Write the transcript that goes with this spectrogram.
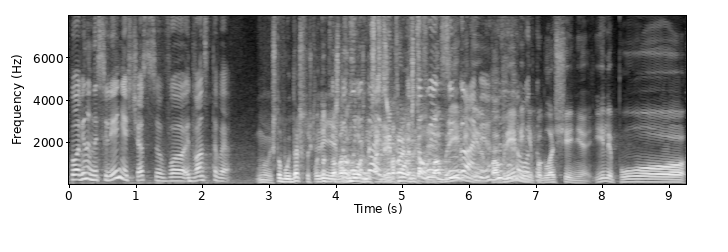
половина населения сейчас в Advanced TV? Ну и что будет дальше с точки Вот зрения Что будет сказал, по времени, по времени поглощения или по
